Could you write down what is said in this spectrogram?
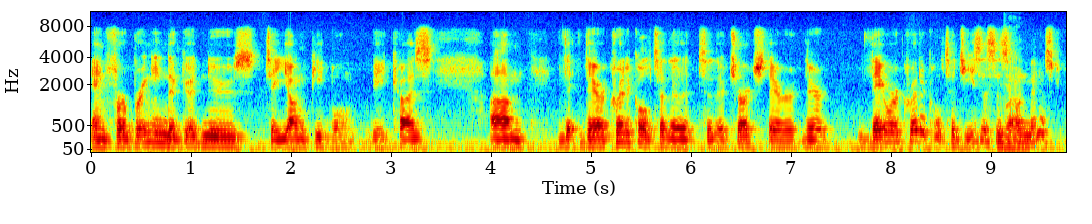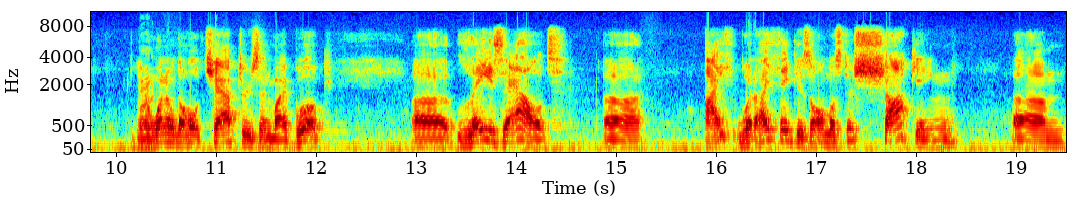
and for bringing the good news to young people because um, th- they're critical to the to the church. They're they're they were critical to Jesus' Right. own ministry. You know, one of the whole chapters in my book uh, lays out uh, I what I think is almost a shocking, um,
